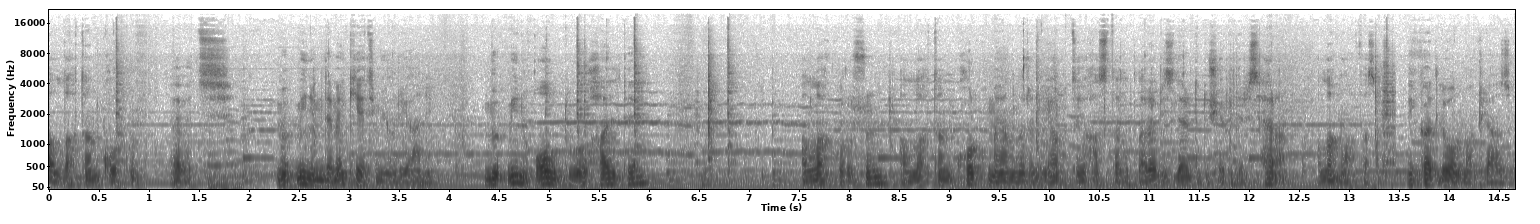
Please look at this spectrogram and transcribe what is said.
Allah'tan korkun. Evet, müminim demek yetmiyor yani. Mümin olduğu halde Allah korusun Allah'tan korkmayanların yaptığı hastalıklara bizler de düşebiliriz her an. Allah muhafaza. Dikkatli olmak lazım.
